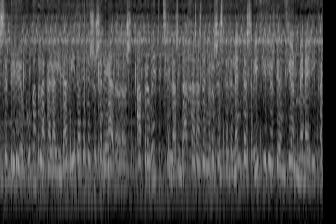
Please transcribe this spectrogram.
Se preocupa por la calidad de vida de sus empleados. Aproveche las ventajas de nuestros excelentes servicios de atención médica.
